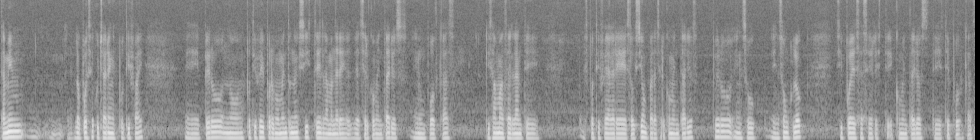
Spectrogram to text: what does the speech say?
también lo puedes escuchar en Spotify, eh, pero no en Spotify por el momento no existe la manera de hacer comentarios en un podcast. Quizá más adelante Spotify agregue esa opción para hacer comentarios, pero en, en SoundCloud si puedes hacer este, comentarios de este podcast.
